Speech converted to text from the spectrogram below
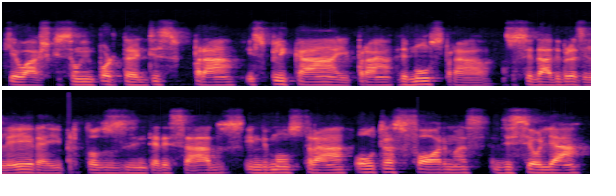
que eu acho que são importantes para explicar e para demonstrar à sociedade brasileira e para todos os interessados em demonstrar outras formas de se olhar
